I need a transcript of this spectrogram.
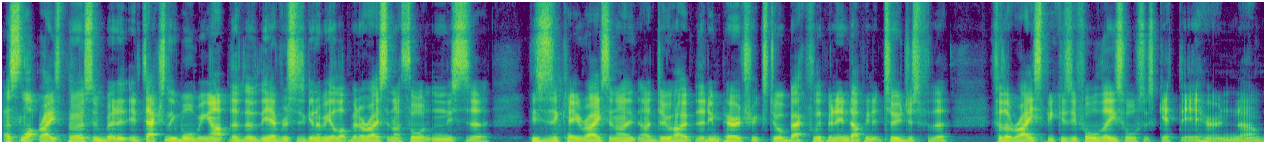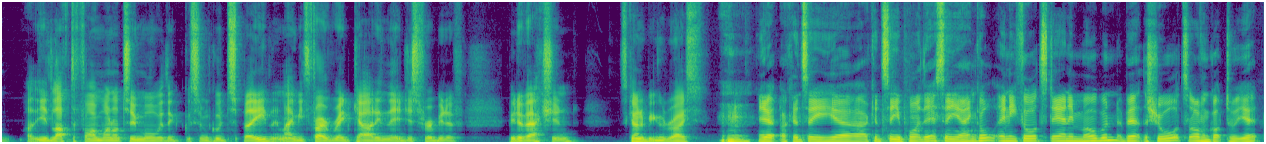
a slot race person, but it, it's actually warming up. The, the, the Everest is going to be a lot better race than I thought, and this is a this is a key race, and I, I do hope that Imperatrix do a backflip and end up in it too, just for the for the race. Because if all these horses get there, and um, you'd love to find one or two more with a, some good speed, and maybe throw red card in there just for a bit of bit of action. It's going to be a good race. Mhm. Yeah, I can see. Uh, I can see your point there. See your angle. Any thoughts down in Melbourne about the shorts? I haven't got to it yet.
